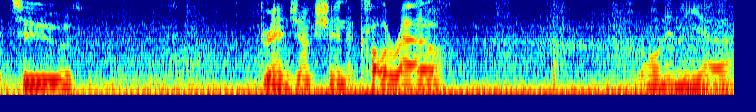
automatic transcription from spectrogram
it to Grand Junction, Colorado. Rolling in the uh,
